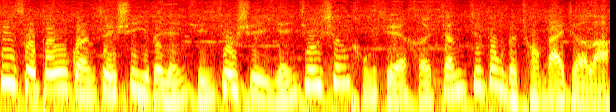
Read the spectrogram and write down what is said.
这所博物馆最适宜的人群就是研究生同学和张之洞的崇拜者了。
